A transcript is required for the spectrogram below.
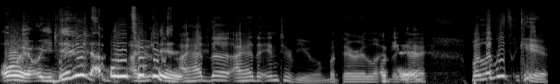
Oh wait, oh you did it? I thought you took did- it. I had the I had the interview, but they were like Okay. the guy. But let me okay.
